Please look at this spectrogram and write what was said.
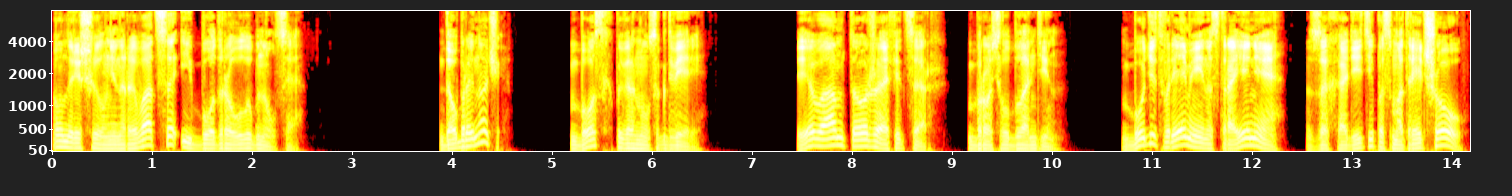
Он решил не нарываться и бодро улыбнулся. «Доброй ночи!» Босх повернулся к двери. «И вам тоже, офицер», — бросил блондин. «Будет время и настроение, заходите посмотреть шоу».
